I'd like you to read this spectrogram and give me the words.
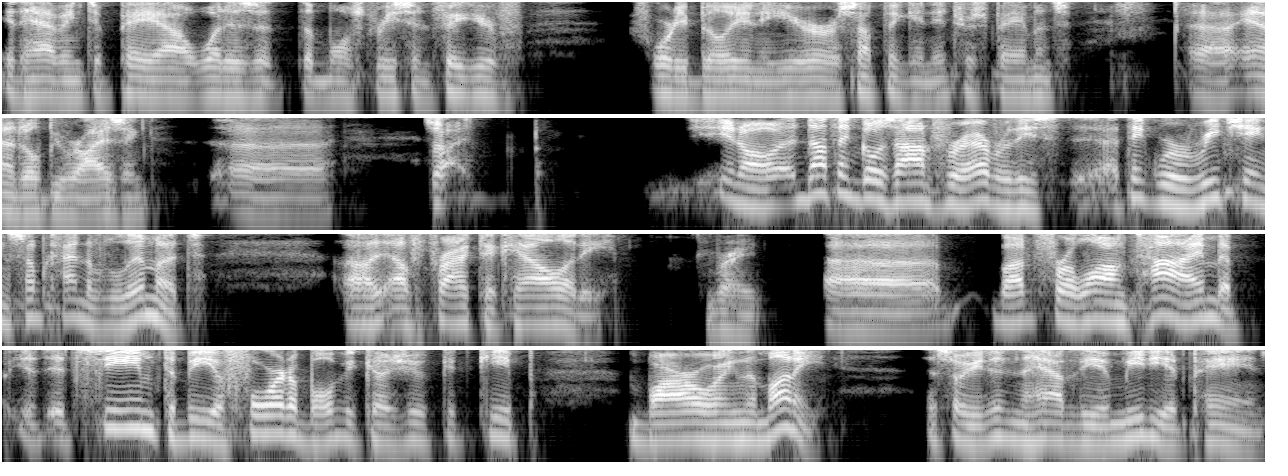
in having to pay out what is it the most recent figure of 40 billion a year or something in interest payments uh, and it'll be rising uh, so you know nothing goes on forever these i think we're reaching some kind of limit uh, of practicality. Right. Uh, but for a long time, it, it, seemed to be affordable because you could keep borrowing the money, and so you didn't have the immediate pain.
